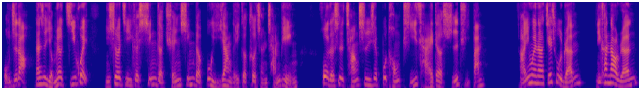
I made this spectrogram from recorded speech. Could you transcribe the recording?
我不知道。但是有没有机会，你设计一个新的、全新的、不一样的一个课程产品，或者是尝试一些不同题材的实体班啊？因为呢，接触人，你看到人，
